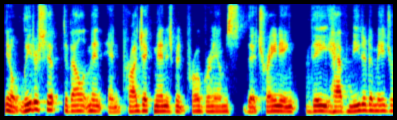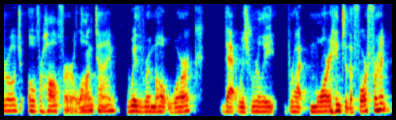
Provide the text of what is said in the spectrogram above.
you know leadership development and project management programs the training they have needed a major overhaul for a long time. With remote work that was really brought more into the forefront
